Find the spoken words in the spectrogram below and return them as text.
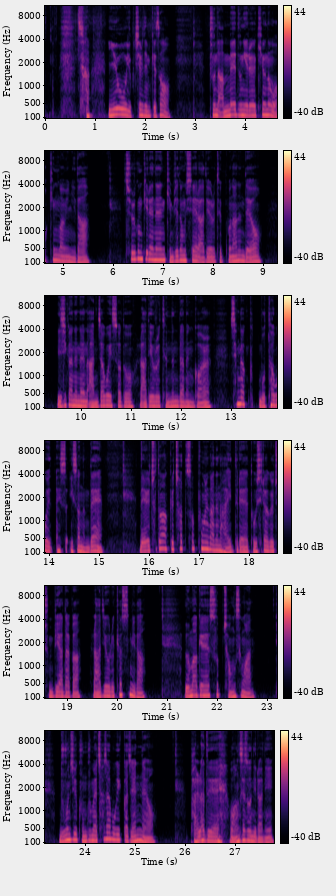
자 2567님께서 두 남매둥이를 키우는 워킹맘입니다. 출근길에는 김재동 씨의 라디오를 듣곤 하는데요. 이 시간에는 안 자고 있어도 라디오를 듣는다는 걸 생각 못하고 있었는데 내일 초등학교 첫 소풍을 가는 아이들의 도시락을 준비하다가 라디오를 켰습니다. 음악의 숲 정승환. 누군지 궁금해 찾아보기까지 했네요. 발라드의 왕세손이라니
